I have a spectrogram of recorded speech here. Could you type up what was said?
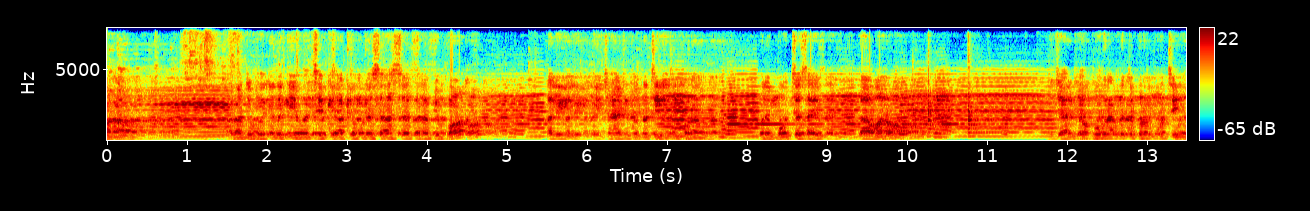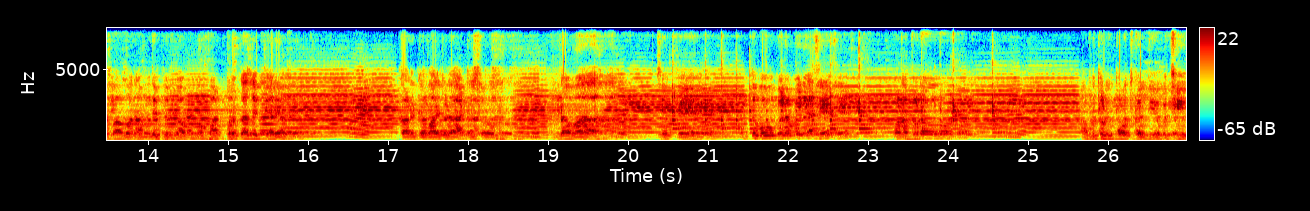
અમારા રાજુભાઈને ધન્યવાદ છે કે આટલો મને સાહસ સહકાર આપ્યો, પણ ખાલી કઈ જાણી તો નથી, પણ મને મોજ છે સાહેબ, ગાવાનો. જાહેરનો પ્રોગ્રામ નથી, પણ મોજ છે. બાબા રામદેવ બાપુનો પાઠ પ્રકાશ છે ત્યારે કારણ કે મારી જોડે આઠસો નવા છે કે એમ તો બહુ ઘણા બધા છે, પણ થોડો આપણે થોડી મોજ કરી લઈએ પછી,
